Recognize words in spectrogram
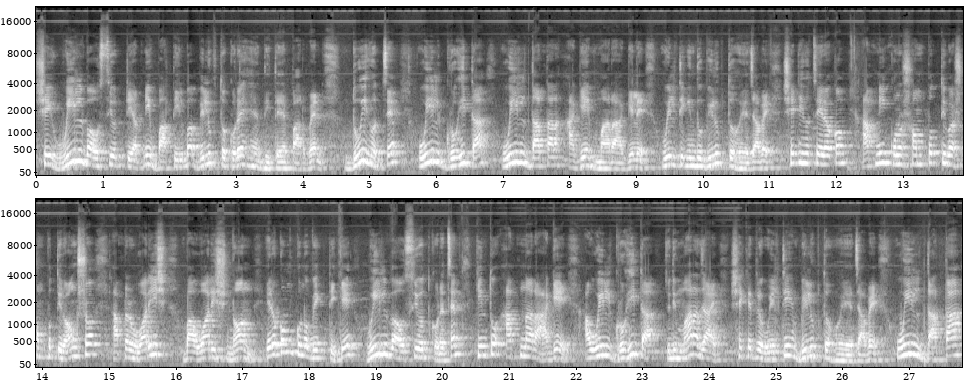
সেই উইল বা ওসিয়তটি আপনি বাতিল বা বিলুপ্ত করে দিতে পারবেন। দুই হচ্ছে, উইল গ্রহিতা, উইল দাতার আগে মারা গেলে উইলটি কিন্তু বিলুপ্ত হয়ে যাবে। সেটি হচ্ছে এরকম, আপনি কোনো সম্পত্তি বা সম্পত্তির অংশ, আপনার ওয়ারিশ বা ওয়ারিশ নন, এরকম কোনো ব্যক্তিকে উইল বা ওসিয়ত করেছেন, কিন্তু আপনার আগে উইল গ্রহিতা যদি মারা যায়, সেক্ষেত্রে উইলটি বিলুপ্ত হয়ে যাবে। উইল দাতা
